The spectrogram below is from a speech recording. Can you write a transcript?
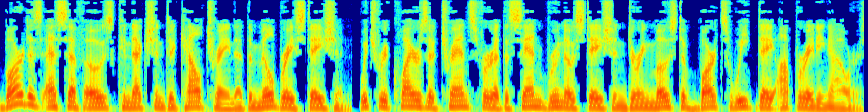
BART is SFO's connection to Caltrain at the Millbrae station, which requires a transfer at the San Bruno station during most of BART's weekday operating hours.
